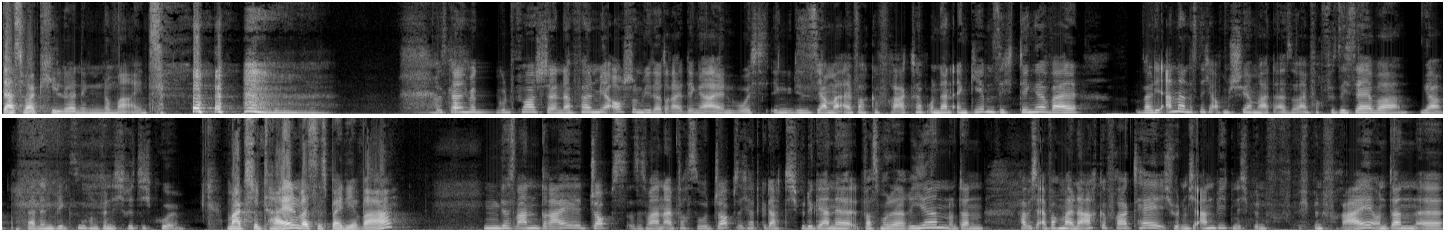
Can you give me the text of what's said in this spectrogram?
das war Key Learning Nummer eins. Das kann ich mir gut vorstellen. Da fallen mir auch schon wieder drei Dinge ein, wo ich irgendwie dieses Jahr mal einfach gefragt habe und dann ergeben sich Dinge, weil weil die anderen das nicht auf dem Schirm hat. Also einfach für sich selber, ja, da den Weg suchen, finde ich richtig cool. Magst du teilen, was es bei dir war? Hm, das waren drei Jobs, also es waren einfach so Jobs. Ich hatte gedacht, ich würde gerne etwas moderieren und dann habe ich einfach mal nachgefragt, hey, ich würde mich anbieten, ich bin ich bin frei und dann äh,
